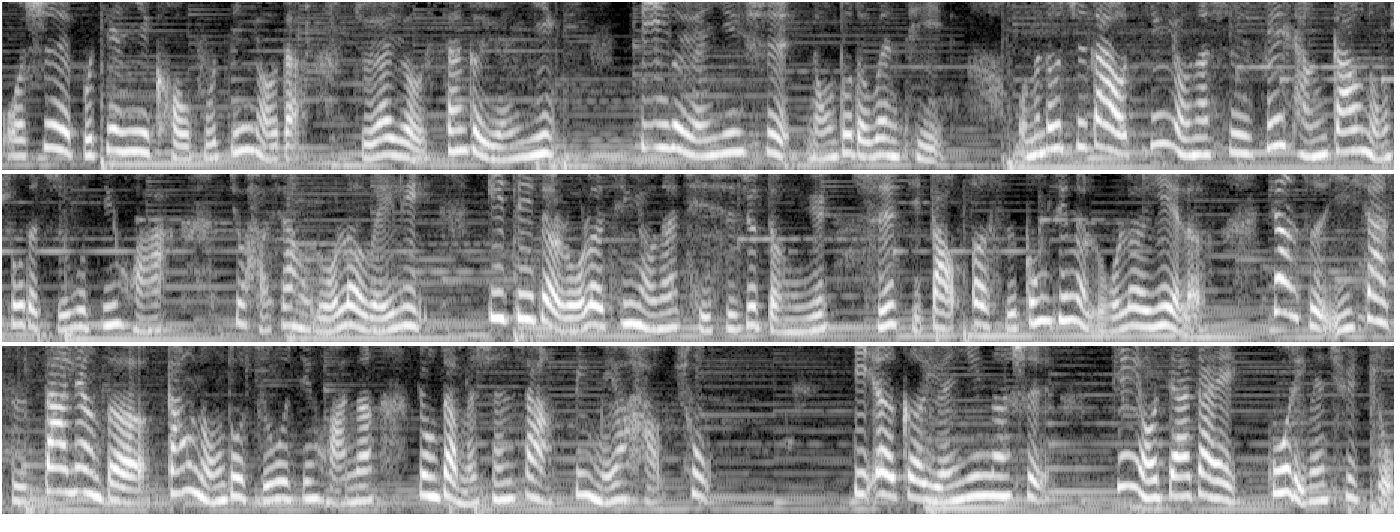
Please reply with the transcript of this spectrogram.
我是不建议口服精油的，主要有三个原因。第一个原因是浓度的问题。我们都知道，精油呢是非常高浓缩的植物精华，就好像罗勒为例，一滴的罗勒精油呢，其实就等于十几到二十公斤的罗勒叶了。这样子一下子大量的高浓度植物精华呢，用在我们身上并没有好处。第二个原因呢是，精油加在锅里面去煮，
